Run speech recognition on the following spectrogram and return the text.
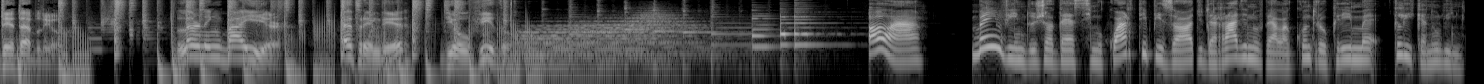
DW Learning by Ear Aprender de ouvido. Olá! Bem-vindos ao 14 episódio da radionovela Contra o Crime Clica no link.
